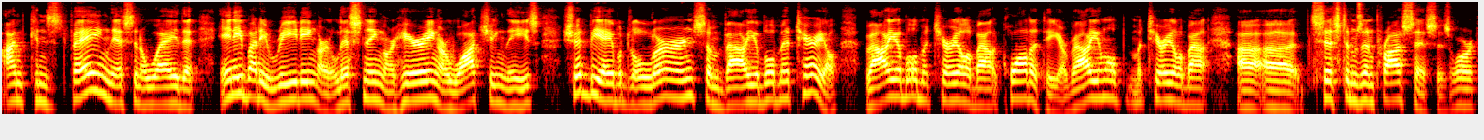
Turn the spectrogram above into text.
I'm conveying this in a way that anybody reading or listening or hearing or watching these should be able to learn some valuable material, valuable material about quality, or valuable material about uh, uh, systems and processes, or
